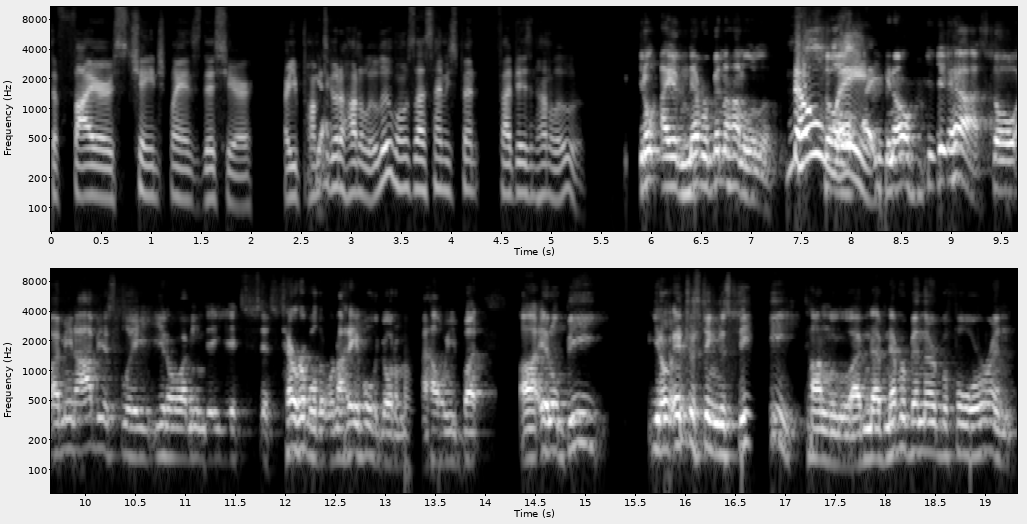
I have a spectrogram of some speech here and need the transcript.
the Fire's change plans this year. Are you pumped yeah. to go to Honolulu? When was the last time you spent five days in Honolulu? You know, I have never been to Honolulu. No so, way. you know, yeah. So I mean, obviously, you know, I mean, it's it's terrible that we're not able to go to Maui, but uh, it'll be you know interesting to see Honolulu. I've, I've never been there before, and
